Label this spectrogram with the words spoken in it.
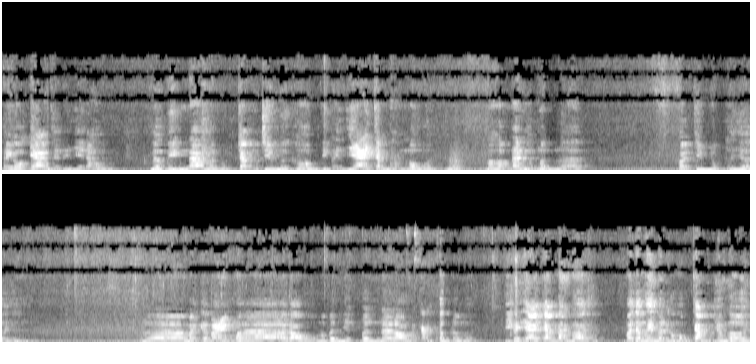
thì quốc gia sẽ đi về đâu? Nước Việt Nam mình 100 triệu người khôn chỉ có vài trăm thằng ngu á. Mà hôm nay nước mình á phải chịu nhục thế giới. Là mấy cái bản mà ở đâu mà bên Nhật, bên Đài Loan nó cấm tùm lum á. Chỉ có vài trăm thằng thôi. Mà trong khi mình có 100 triệu người,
